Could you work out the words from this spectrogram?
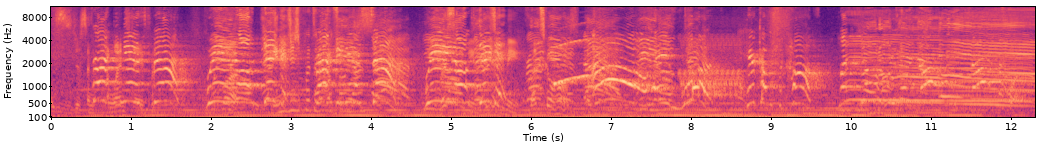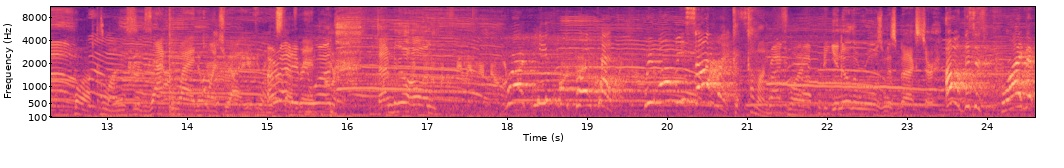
Guys. This is just another Fracking Wednesday is for bad! We Flora, don't dig can you it! just put the Fracking microphone is down? bad! We Listen don't me, dig to it! me. Let's go home. Oh, oh hey, look! Here comes the cop. Let's go! Flora, come on. This is exactly why I don't want you out here doing All this right, stuff, man. everyone. Time to go home. We're a peaceful protest! We won't be silent! Come on, Private property. You know the rules, Miss Baxter. Oh, this is private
